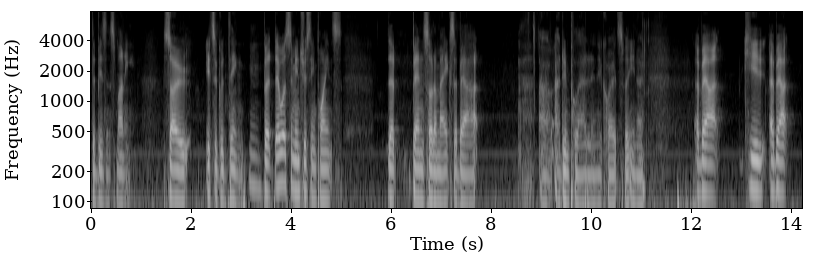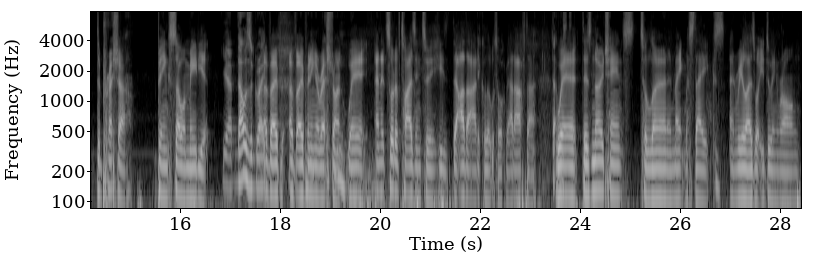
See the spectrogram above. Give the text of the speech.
the business money. So it's a good thing. Hmm. But there was some interesting points that Ben sort of makes about. Uh, I didn't pull out any quotes, but you know, about kid about the pressure being so immediate yeah, that was a great. of op- of opening a restaurant where, and it sort of ties into his the other article that we'll talk about after, That where there's no chance to learn and make mistakes and realize what you're doing wrong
